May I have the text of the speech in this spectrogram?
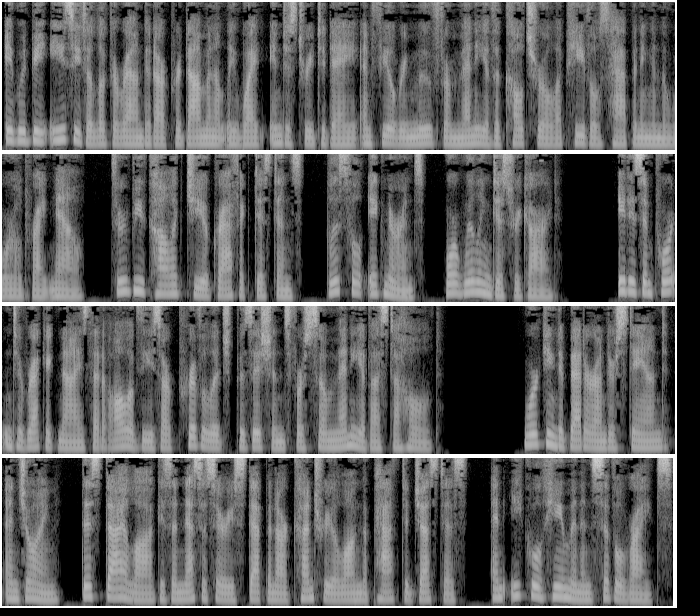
It would be easy to look around at our predominantly white industry today and feel removed from many of the cultural upheavals happening in the world right now, through bucolic geographic distance, blissful ignorance, or willing disregard. It is important to recognize that all of these are privileged positions for so many of us to hold. Working to better understand and join, this dialogue is a necessary step in our country along the path to justice and equal human and civil rights.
